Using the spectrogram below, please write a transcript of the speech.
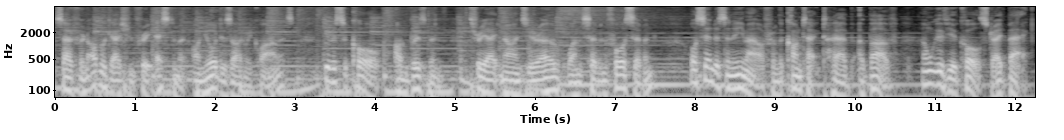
So, for an obligation free estimate on your design requirements, give us a call on Brisbane 3890 1747 or send us an email from the contact tab above and we'll give you a call straight back.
